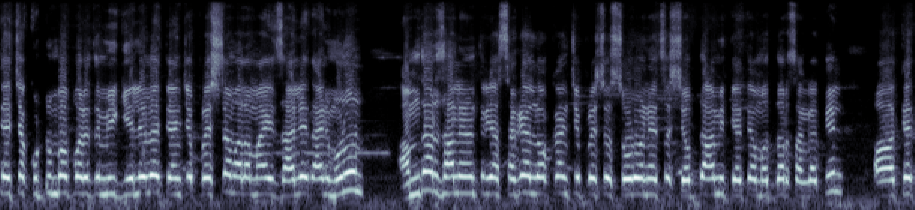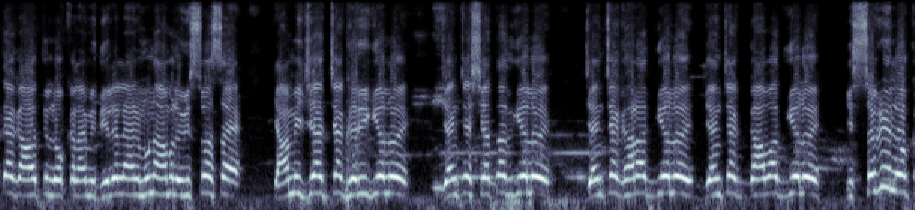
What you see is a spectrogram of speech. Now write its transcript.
त्याच्या कुटुंबापर्यंत मी गेलेलो आहे. त्यांचे प्रश्न मला माहीत झालेत आणि म्हणून आमदार झाल्यानंतर या सगळ्या लोकांचे प्रश्न सोडवण्याचा शब्द आम्ही त्या त्या मतदारसंघातील त्या त्या गावातील लोकांना आम्ही दिलेला आहे. आणि म्हणून आम्हाला विश्वास आहे की आम्ही ज्याच्या घरी गेलोय ज्यांच्या शेतात गेलोय ज्यांच्या घरात गेलोय ज्यांच्या गावात गेलोय ही सगळी लोक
